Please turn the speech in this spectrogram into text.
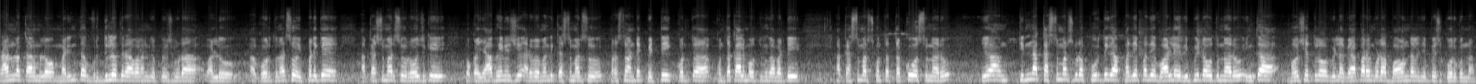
రానున్న కాలంలో మరింత వృద్ధిలోకి రావాలని చెప్పేసి కూడా వాళ్ళు కోరుతున్నారు. సో ఇప్పటికే ఆ కస్టమర్స్ రోజుకి ఒక యాభై నుంచి అరవై మంది కస్టమర్స్ ప్రస్తుతం అంటే పెట్టి కొంత కొంతకాలం అవుతుంది కాబట్టి ఆ కస్టమర్స్ కొంత తక్కువ వస్తున్నారు. ఇక తిన్న కస్టమర్స్ కూడా పూర్తిగా పదే పదే వాళ్ళే రిపీట్ అవుతున్నారు. ఇంకా భవిష్యత్తులో వీళ్ళ వ్యాపారం కూడా బాగుండాలని చెప్పేసి కోరుకుందాం.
